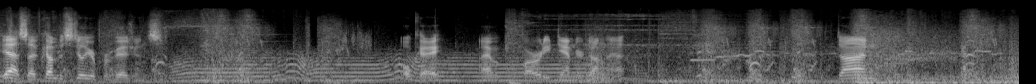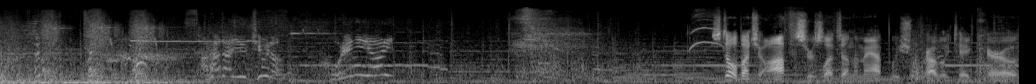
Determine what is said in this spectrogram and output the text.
Yes, I've come to steal your provisions. Okay, I've already damn near done that. Done. Still a bunch of officers left on the map we should probably take care of.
